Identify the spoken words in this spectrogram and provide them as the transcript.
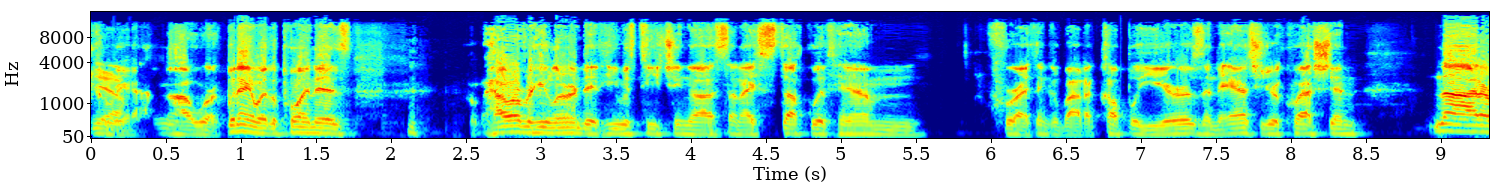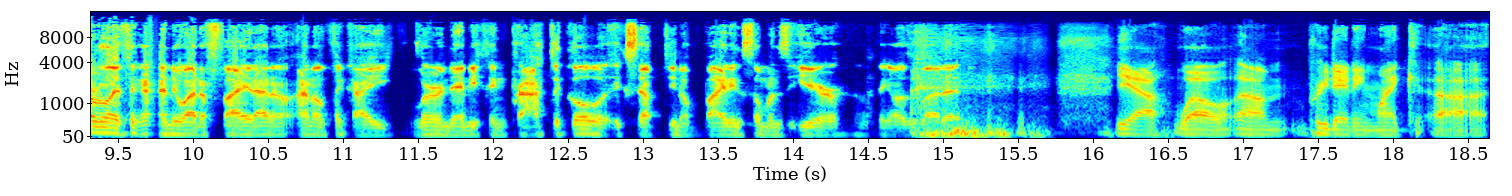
Korea. Yeah. I don't know how it worked. But anyway, the point is, however he learned it, he was teaching us, and I stuck with him for I think about a couple years. And to answer your question, no, I don't really think I knew how to fight. I don't. I don't think I learned anything practical except you know biting someone's ear. I think that was about it. yeah, well, um, predating Mike, uh,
